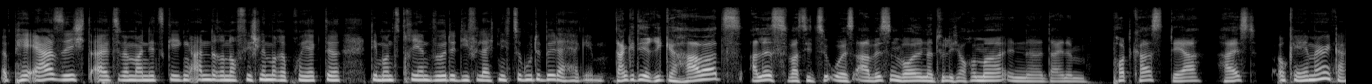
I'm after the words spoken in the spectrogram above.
äh, PR-Sicht, als wenn man jetzt gegen andere noch viel schlimmere Projekte demonstrieren würde, die vielleicht nicht so gute Bilder hergeben. Danke dir, Rike Havertz. Alles, was Sie zu USA wissen wollen, natürlich auch immer in äh, deinem Podcast, der heißt Okay America.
